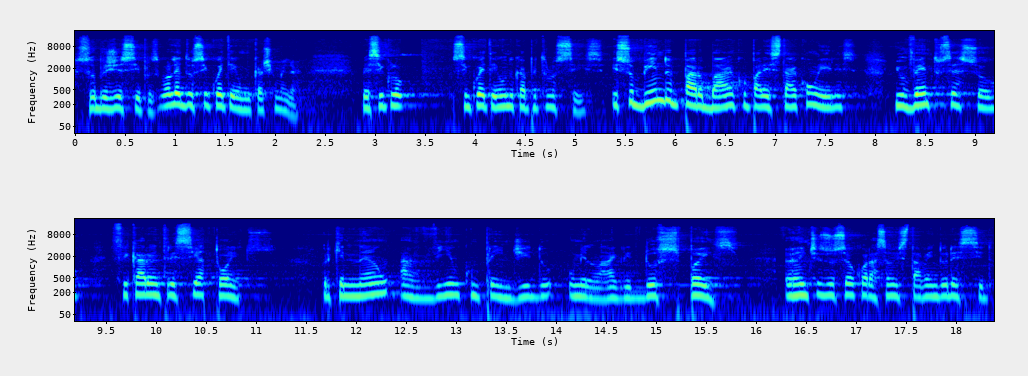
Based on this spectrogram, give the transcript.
sobre os discípulos. Vou ler do 51, que eu acho é melhor. Versículo 51 do capítulo 6. E subindo para o barco para estar com eles, e o vento cessou, ficaram entre si atônitos, porque não haviam compreendido o milagre dos pães. Antes o seu coração estava endurecido.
